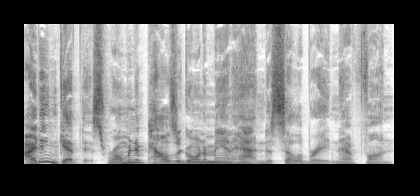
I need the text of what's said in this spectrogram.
I didn't get this. Roman and pals are going to Manhattan to celebrate and have fun.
